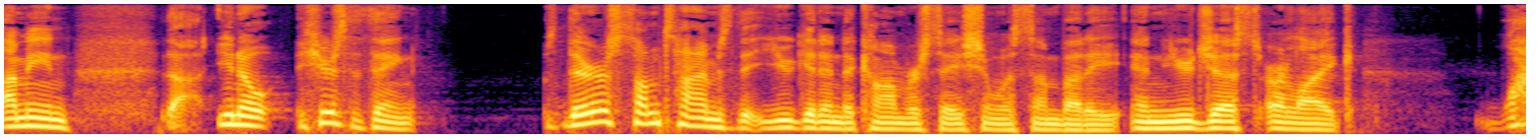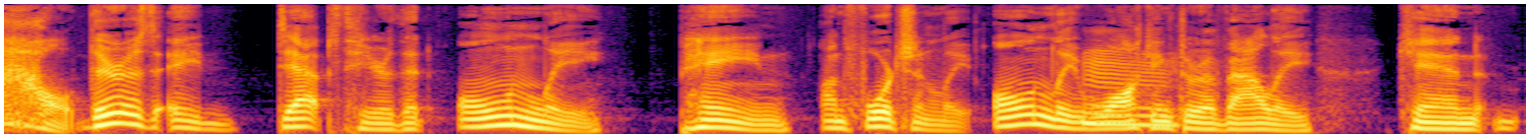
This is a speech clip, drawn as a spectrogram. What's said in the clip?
I mean, uh, you know, here's the thing. There are some times that you get into conversation with somebody and you just are like, wow, there is a depth here that only pain, unfortunately, only mm. walking through a valley can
